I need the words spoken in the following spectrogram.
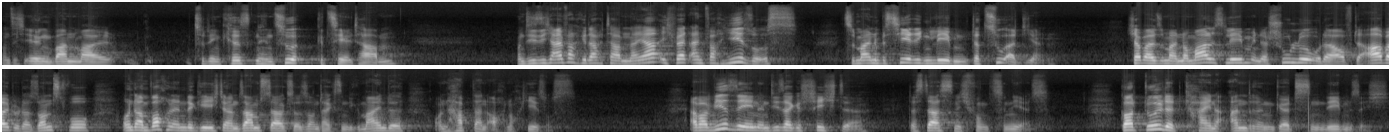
und sich irgendwann mal zu den Christen hinzugezählt haben und die sich einfach gedacht haben, naja, ich werde einfach Jesus zu meinem bisherigen Leben dazu addieren. Ich habe also mein normales Leben in der Schule oder auf der Arbeit oder sonst wo und am Wochenende gehe ich dann samstags oder sonntags in die Gemeinde und habe dann auch noch Jesus. Aber wir sehen in dieser Geschichte, dass das nicht funktioniert. Gott duldet keine anderen Götzen neben sich.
